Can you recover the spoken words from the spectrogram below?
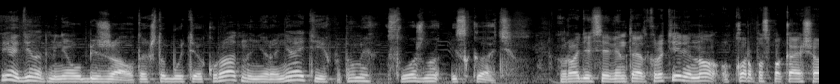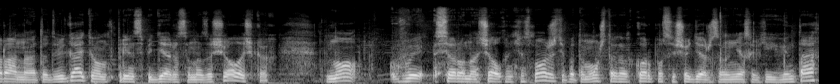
И один от меня убежал. Так что будьте аккуратны, не роняйте их, потом их сложно искать. Вроде все винты открутили, но корпус пока еще рано отодвигать. Он, в принципе, держится на защелочках. Но вы все равно щелкнуть не сможете, потому что этот корпус еще держится на нескольких винтах.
